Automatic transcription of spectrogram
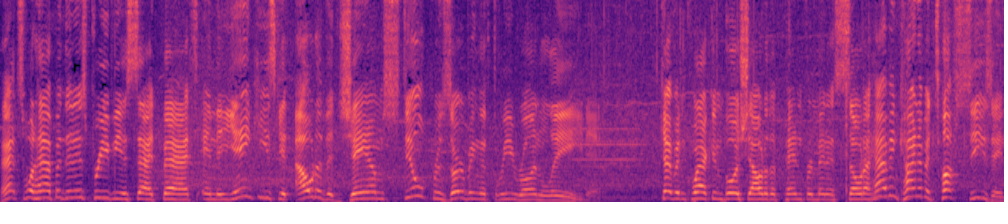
That's what happened in his previous at-bats, and the Yankees get out of the jam, still preserving a three-run lead. Kevin Quackenbush out of the pen for Minnesota, having kind of a tough season,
